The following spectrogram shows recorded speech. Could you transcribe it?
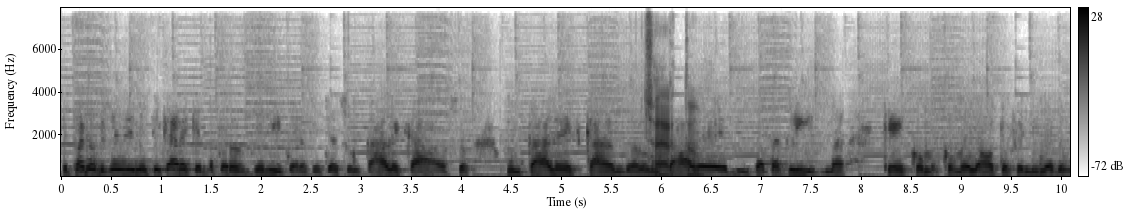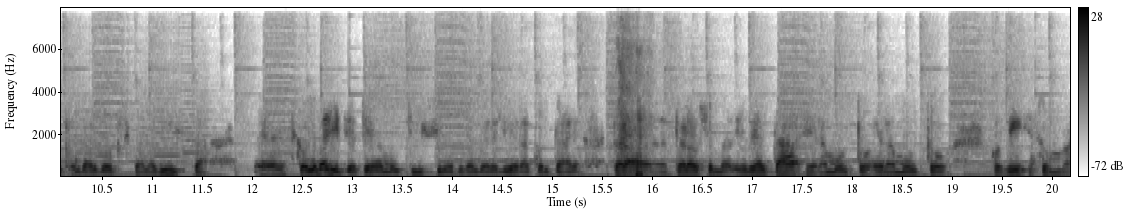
E poi non bisogna dimenticare che dopo Roger Vita era successo un tale caos, un tale scandalo, Certo. un tale cataclisma che com- come è noto Fellini ha dovuto andare dallo psicanalista. Eh, secondo me gli piaceva moltissimo per andare lì a raccontare, però, eh, però insomma in realtà era molto, era molto così insomma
